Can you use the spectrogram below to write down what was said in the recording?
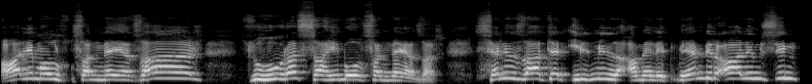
Alim olsan ne yazar? Zuhurat sahibi olsan ne yazar? Senin zaten ilminle amel etmeyen bir alimsin.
